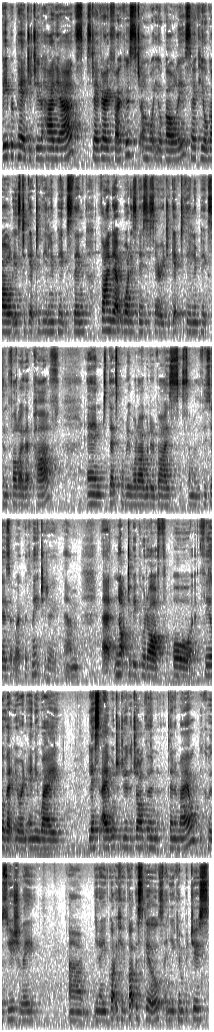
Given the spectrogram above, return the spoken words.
be prepared to do the hard yards. Stay very focused on what your goal is. So, if your goal is to get to the Olympics, then find out what is necessary to get to the Olympics and follow that path. And that's probably what I would advise some of the physios that work with me to do. Um, uh, not to be put off or feel that you're in any way less able to do the job than, than a male, because usually um, you know, you've got if you've got the skills and you can produce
